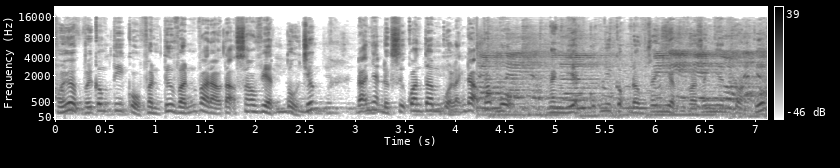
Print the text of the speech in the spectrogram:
phối hợp với công ty cổ phần tư vấn và đào tạo Sao Việt tổ chức đã nhận được sự quan tâm của lãnh đạo các bộ, ngành điện cũng như cộng đồng doanh nghiệp và doanh nhân toàn quốc.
